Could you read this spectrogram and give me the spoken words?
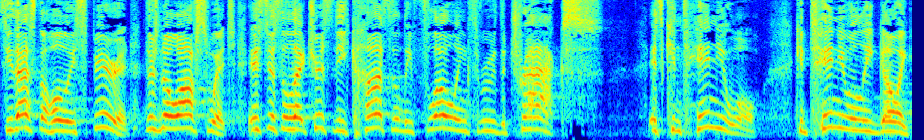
See, that's the Holy Spirit. There's no off switch. It's just electricity constantly flowing through the tracks. It's continual continually going,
